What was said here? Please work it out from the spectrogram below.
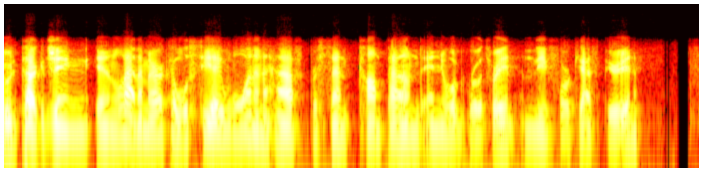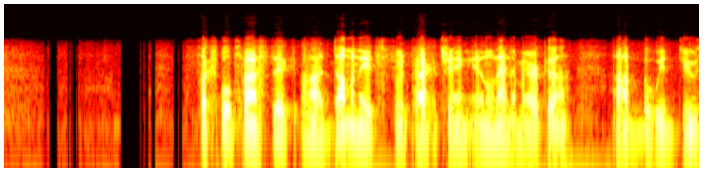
Food packaging in Latin America will see a 1.5% compound annual growth rate in the forecast period. Flexible plastic uh, dominates food packaging in Latin America, uh, but we do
